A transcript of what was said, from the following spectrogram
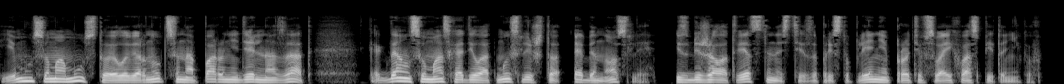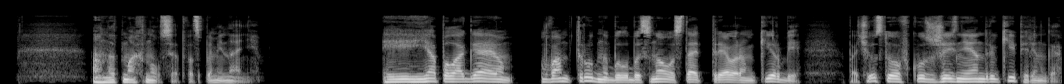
ему самому стоило вернуться на пару недель назад, когда он с ума сходил от мысли, что Эбен Осли избежал ответственности за преступление против своих воспитанников. Он отмахнулся от воспоминаний. «И я полагаю, вам трудно было бы снова стать Тревором Кирби, почувствовав вкус жизни Эндрю Киперинга.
